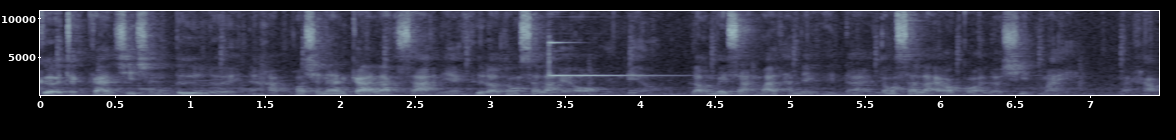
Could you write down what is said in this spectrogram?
เกิดจากการฉีดชั้นตื้นเลยนะครับเพราะฉะนั้นการรักษาเนี่ยคือเราต้องสลายออกอย่างเดียว เราไม่สามารถทำอย่างอื่นได้ ต้องสลายออกก่อนแล้วฉีดใหม่นะครับ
